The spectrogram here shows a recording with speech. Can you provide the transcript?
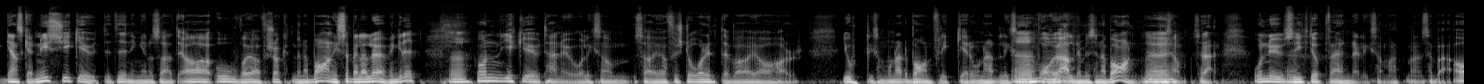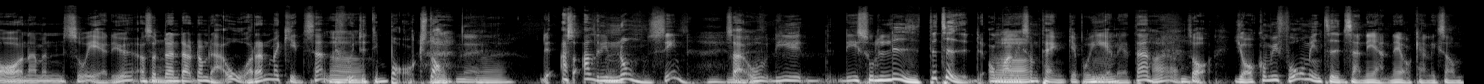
ganska nyss gick ut i tidningen och sa att ja, oh, vad jag har försökt med mina barn. Isabella Löwengrip. Hon gick ju ut här nu och liksom sa jag förstår inte vad jag har gjort. Liksom, hon hade barnflickor och hon, hade liksom, hon var ju aldrig med sina barn. Liksom, sådär. Och nu så gick det upp för henne liksom, att man så bara, ja, nej men så är det ju. Alltså den där, de där åren med kidsen, du får ju inte tillbaks dem. Nej. Det, alltså aldrig någonsin. Så här, och det, är, ju- det är så lite tid om man Ja. liksom tänker på helheten. Ja, ja. Så, jag kommer ju få min tid sen igen när jag kan liksom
